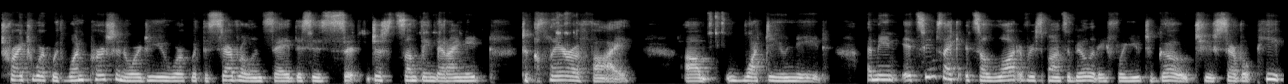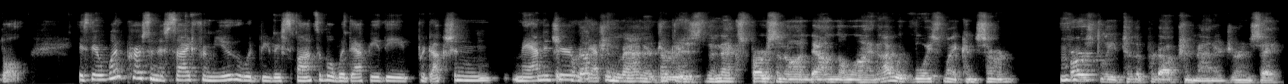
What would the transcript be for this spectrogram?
try to work with one person or do you work with the several and say this is just something that i need to clarify um, what do you need I mean, it seems like it's a lot of responsibility for you to go to several people. is there one person aside from you who would be responsible? Would that be the production manager? The production be, manager okay. is the next person on down the line. I would voice my concern mm-hmm. firstly to the production manager and say,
